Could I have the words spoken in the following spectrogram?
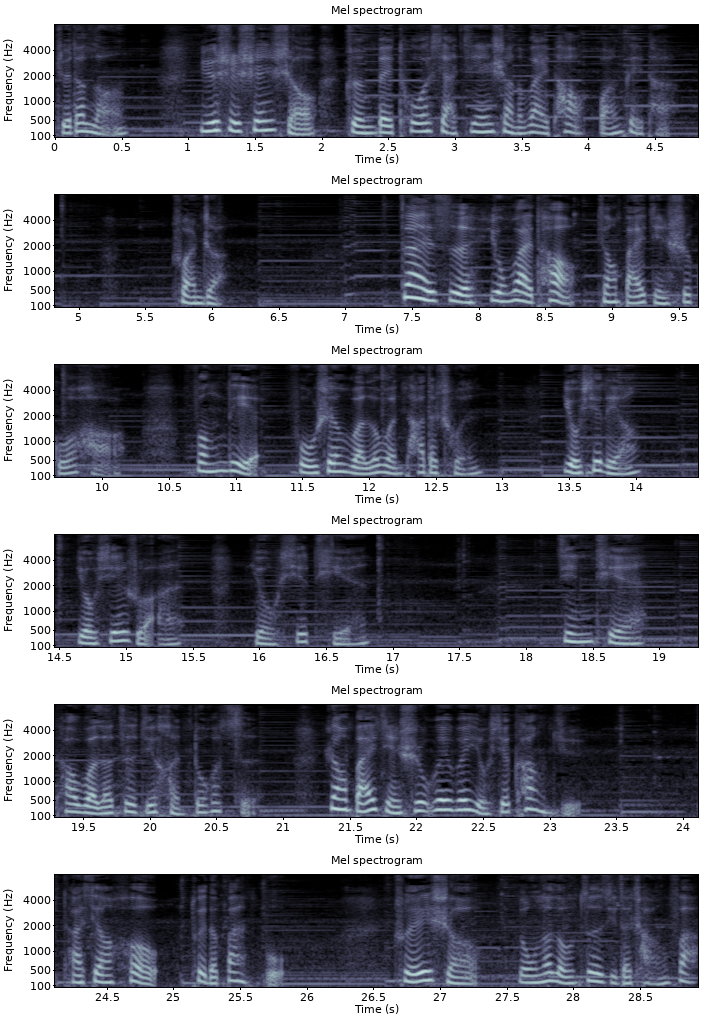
觉得冷，于是伸手准备脱下肩上的外套还给他，穿着。再次用外套将白锦诗裹好，风烈。俯身吻了吻她的唇，有些凉，有些软，有些甜。今天他吻了自己很多次，让白锦诗微微有些抗拒。他向后退了半步，垂手拢了拢自己的长发，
